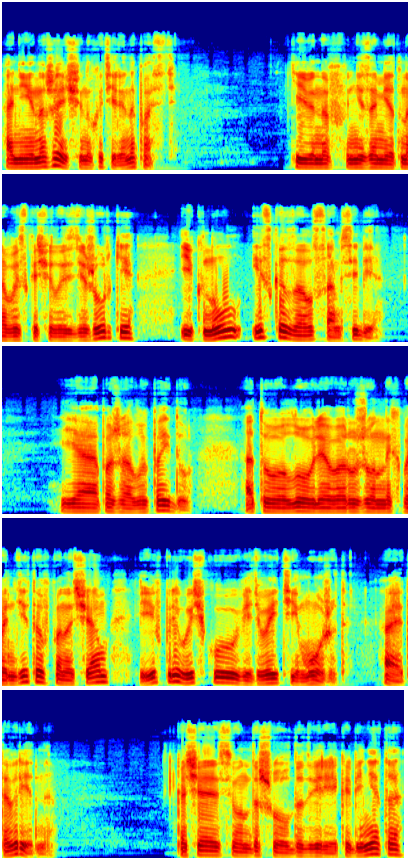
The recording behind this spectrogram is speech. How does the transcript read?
они на женщину хотели напасть. Кивинов незаметно выскочил из дежурки, икнул и сказал сам себе. «Я, пожалуй, пойду, а то ловля вооруженных бандитов по ночам и в привычку ведь войти может, а это вредно». Качаясь, он дошел до дверей кабинета,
